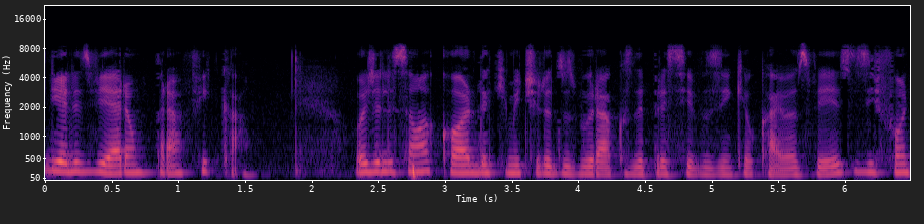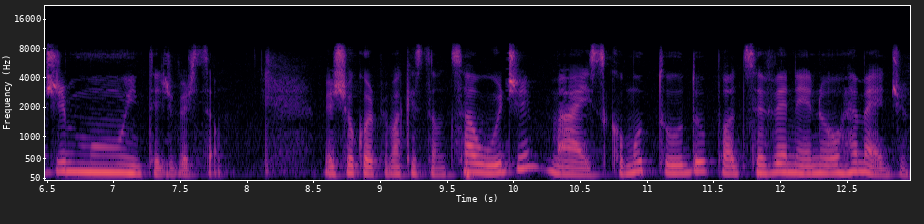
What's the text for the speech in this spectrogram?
e eles vieram para ficar. Hoje eles são a corda que me tira dos buracos depressivos em que eu caio às vezes e fonte de muita diversão. Mexer o corpo é uma questão de saúde, mas, como tudo, pode ser veneno ou remédio.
